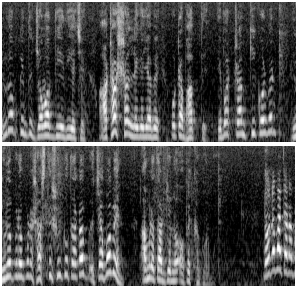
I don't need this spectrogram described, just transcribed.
ইউরোপ কিন্তু জবাব দিয়ে দিয়েছে, আঠাশ সাল লেগে যাবে ওটা ভাবতে। এবার ট্রাম্প কি করবেন? ইউরোপের ওপরে শাস্তি শুল্ক চাপাবেন? আমরা তার জন্য অপেক্ষা করব। ধন্যবাদ জানাব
